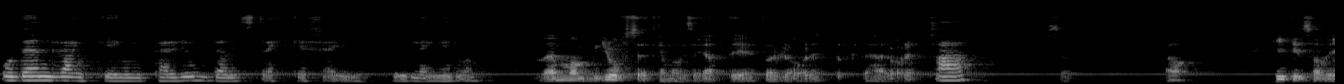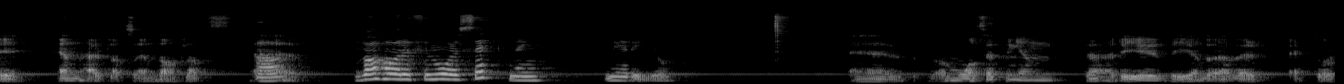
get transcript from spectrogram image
Och den rankingperioden sträcker sig hur länge då? Man, grovt sett kan man väl säga att det är förra året och det här året. Ja, Så, ja. Hittills har vi en herrplats och en damplats. Ja. Vad har du för målsättning med Rio? Eh, målsättningen där, det är ju det är ju ändå över ett år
